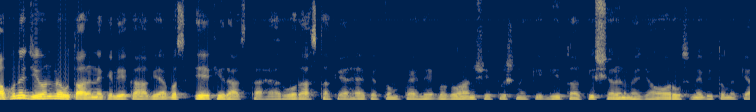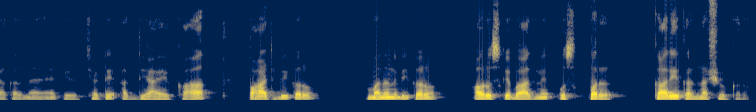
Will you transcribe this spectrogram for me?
अपने जीवन में उतारने के लिए कहा गया, बस एक ही रास्ता है। और वो रास्ता क्या है कि तुम पहले भगवान श्री कृष्ण की गीता की शरण में जाओ और उसमें भी तुम्हें क्या करना है कि छठे अध्याय का पाठ भी करो, मनन भी करो और उसके बाद में उस पर कार्य करना शुरू करो।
